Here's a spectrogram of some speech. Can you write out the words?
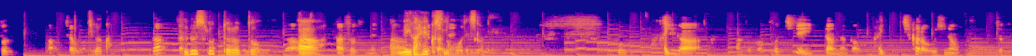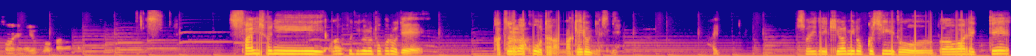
トル。あ、ちゃうわ。違うか。が、フルスロットルと、あ、ああ、そうですね。あメガヘックスの方ですかね。こっちが、あ、そうか、そっちで一旦なんか、はい力を失うんですよね。ちょっとその辺がよくわからなかった。最初にオープニングのところで、桂田光太が負けるんですね。はい。それで極みロックシールドを奪われて、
